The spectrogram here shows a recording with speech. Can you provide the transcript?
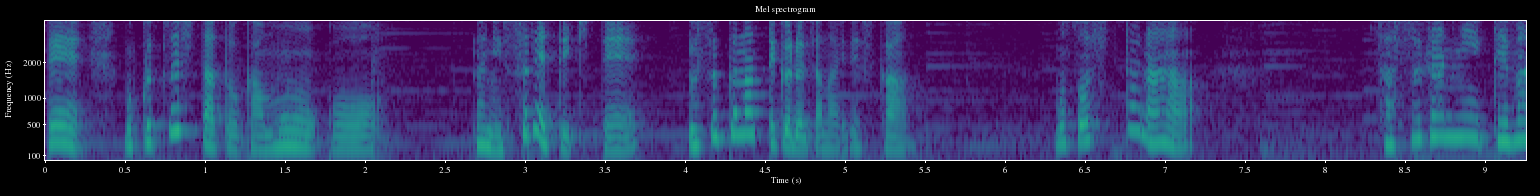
でもう靴下とかもこう何擦れてきて薄くなってくるじゃないですか。もうそしたらさすがに手放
